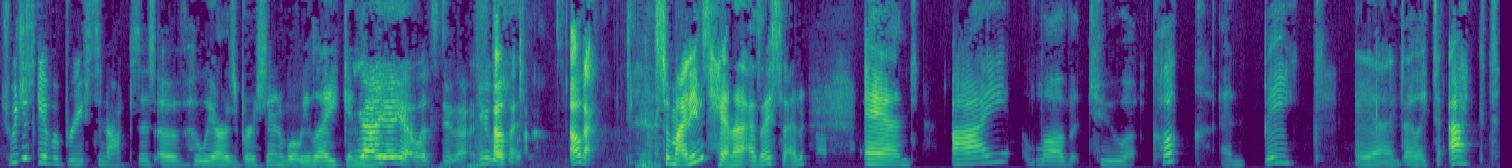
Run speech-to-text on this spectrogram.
Should we just give a brief synopsis of who we are as a person and what we like? And Yeah, yeah, yeah. Let's do that. You go Okay. Okay. So my name's Hannah, as I said, and I love to cook and bake, and I like to act,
